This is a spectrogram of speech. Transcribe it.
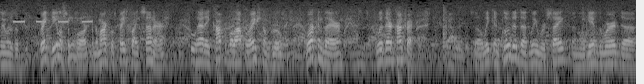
there was a great deal of support from the Marshall Space Flight Center, who had a comparable operational group working there with their contractors. So we concluded that we were safe, and we gave the word uh,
